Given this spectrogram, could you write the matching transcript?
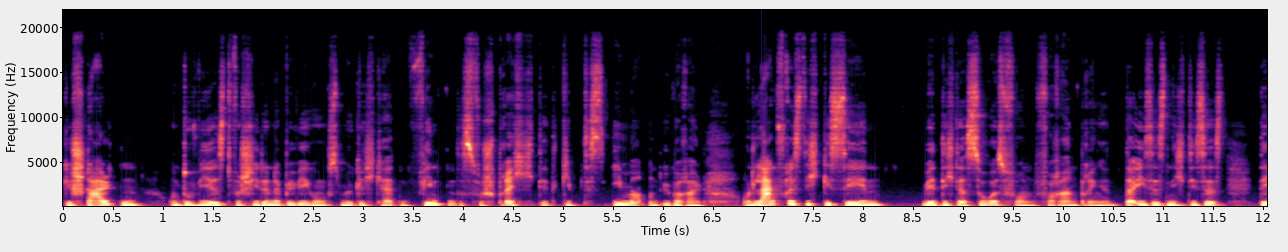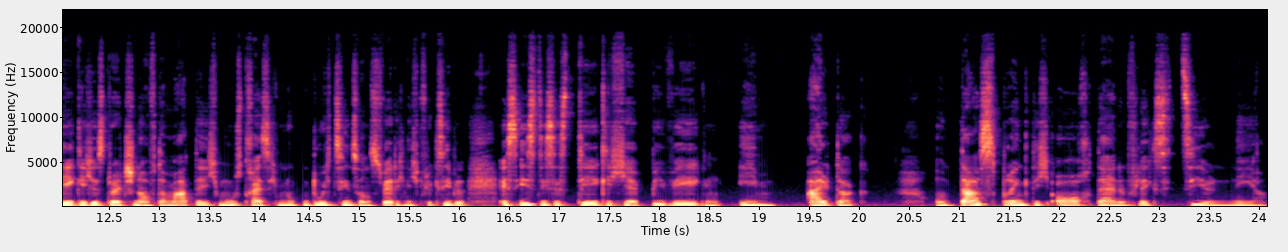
gestalten und du wirst verschiedene Bewegungsmöglichkeiten finden. Das verspreche ich dir, gibt es immer und überall. Und langfristig gesehen wird dich das sowas von voranbringen. Da ist es nicht dieses tägliche Stretchen auf der Matte, ich muss 30 Minuten durchziehen, sonst werde ich nicht flexibel. Es ist dieses tägliche Bewegen im Alltag. Und das bringt dich auch deinen Flexizielen näher.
